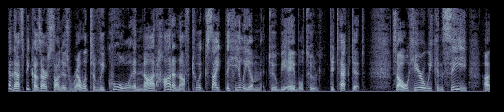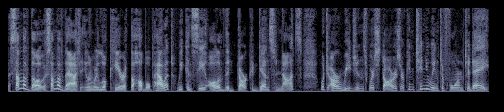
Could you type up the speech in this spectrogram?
And that's because our sun is relatively cool and not hot enough to excite the helium to be able to detect it. So here we can see uh, some of those some of that when we look here at the Hubble palette, we can see all of the dark dense knots, which are regions where stars are continuing to form today.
